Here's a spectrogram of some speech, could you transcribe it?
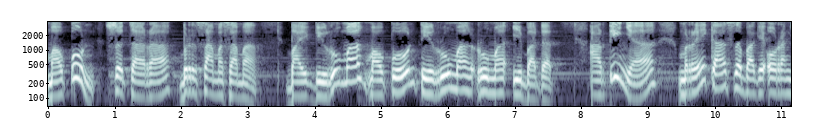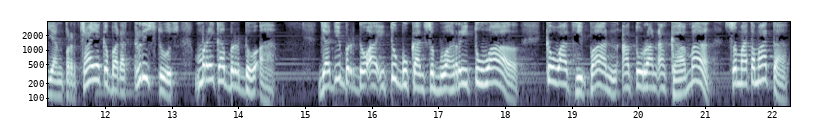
maupun secara bersama-sama baik di rumah maupun di rumah-rumah ibadat. Artinya, mereka sebagai orang yang percaya kepada Kristus, mereka berdoa. Jadi, berdoa itu bukan sebuah ritual, kewajiban, aturan agama semata-mata,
